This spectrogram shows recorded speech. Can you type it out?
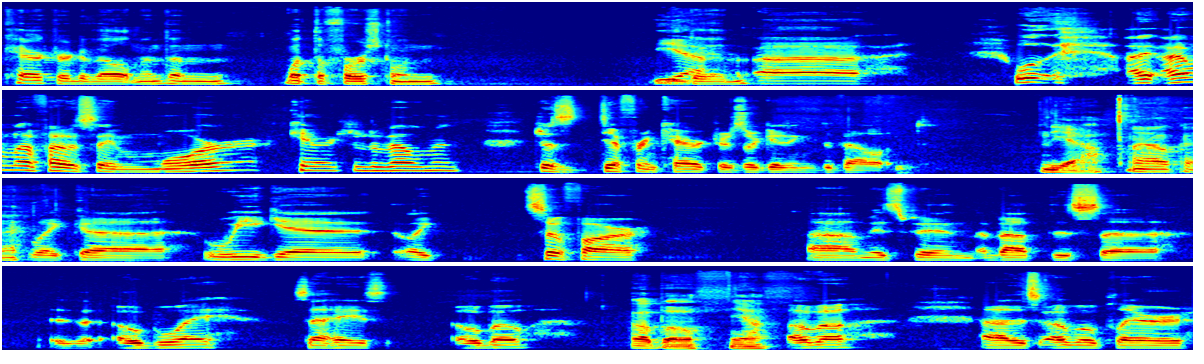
character development than what the first one. Yeah. did. Uh, well, I, I don't know if I would say more character development. Just different characters are getting developed. Yeah, Ah, okay. Like uh, we get like so far, um, it's been about this uh, is oboe. Is that how you s- oboe? Obo. Yeah, Oboe. Uh, this oboe player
